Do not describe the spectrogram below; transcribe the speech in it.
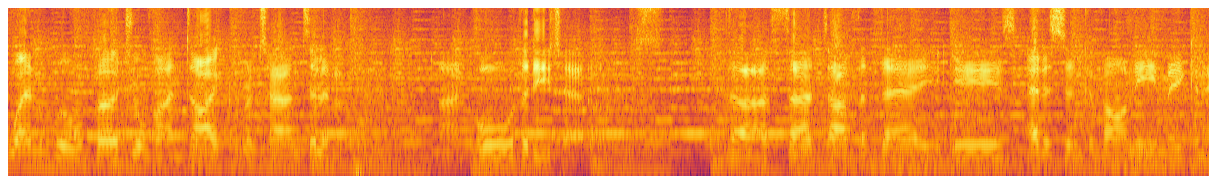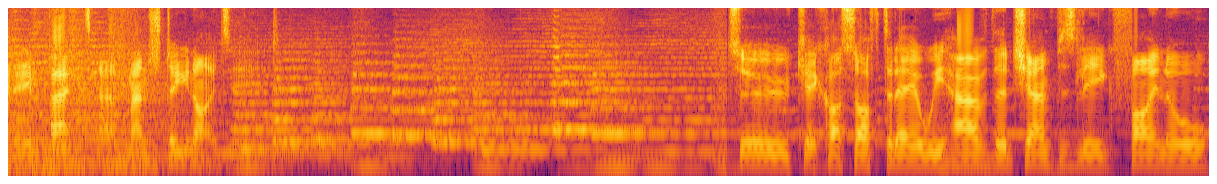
when will Virgil van Dijk return to Liverpool? And all the details. The third tie of the day is Edinson Cavani making an impact at Manchester United. To kick us off today, we have the Champions League final,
